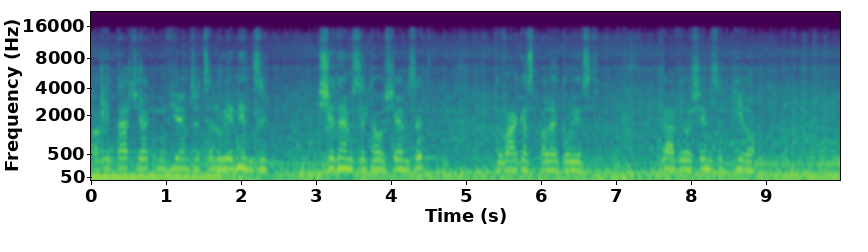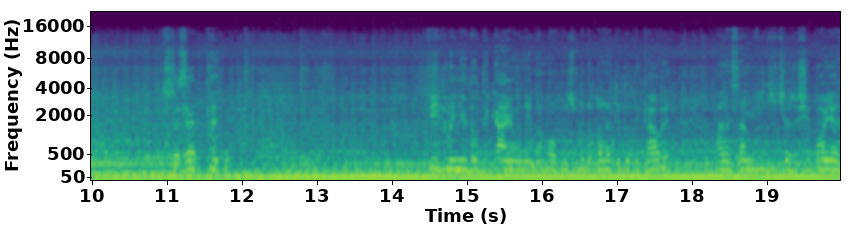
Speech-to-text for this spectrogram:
Pamiętacie jak mówiłem, że celuję między 700 a 800? To waga z paletą jest prawie 800 kg. Jeszcze zerknę. Widły nie dotykają, nie ma mowy, żeby do palety dotykały, ale sami widzicie, że się boję.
